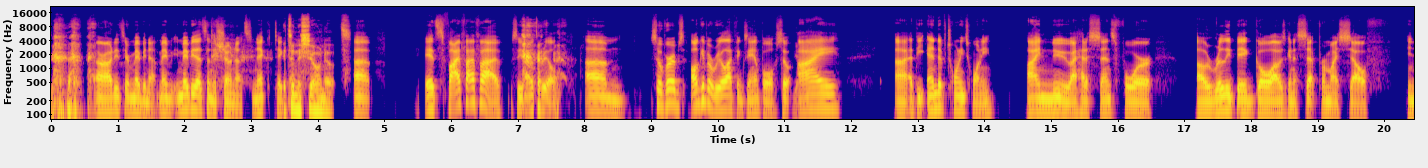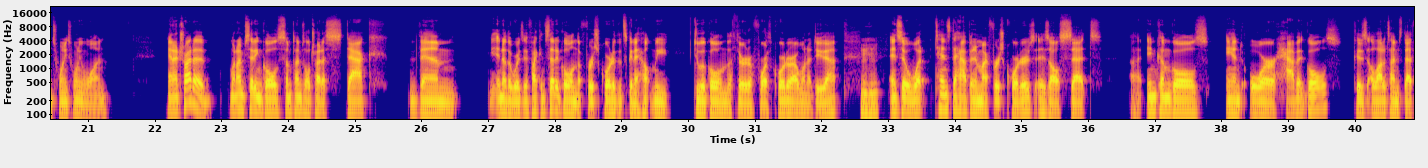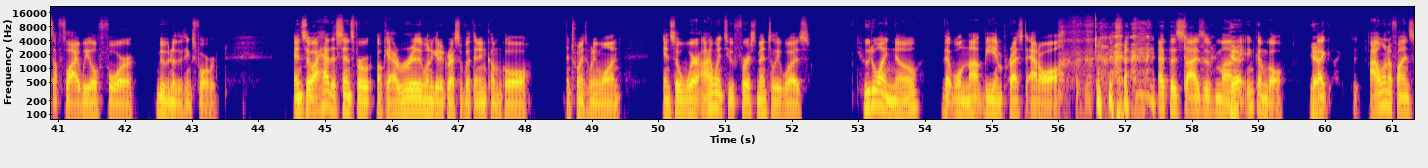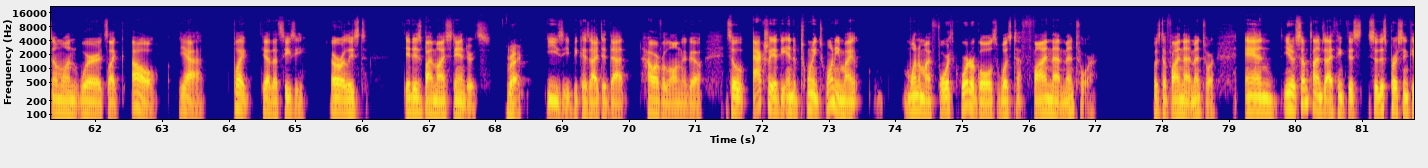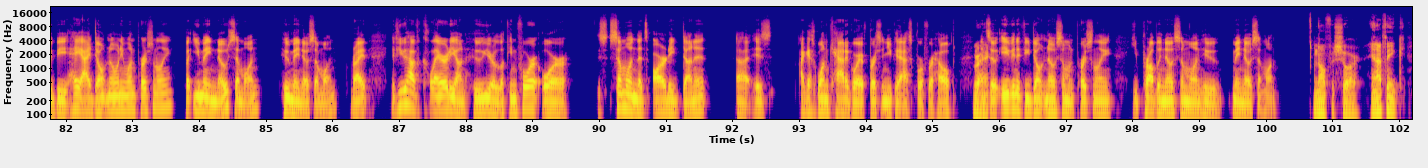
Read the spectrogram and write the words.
our audience here? Maybe not. Maybe maybe that's in the show notes. Nick, take it. it's in the show notes. Uh, it's five five five, so you know it's real. um, so verbs. I'll give a real life example. So Yeah. I, uh, at the end of 2020, I knew I had a sense for a really big goal I was going to set for myself in 2021, and I try to when I'm setting goals. Sometimes I'll try to stack them. In other words, if I can set a goal in the first quarter that's going to help me do a goal in the third or fourth quarter, I want to do that. hmm And so what tends to happen in my first quarters is I'll set uh, income goals and or habit goals because a lot of times that's a flywheel for moving other things forward. And so I had the sense for okay, I really want to get aggressive with an income goal in 2021. And so where I went to first mentally was who do I know that will not be impressed at all at the size of my Yeah. income goal? Yeah. Like I want to find someone where it's like, oh, yeah, Blake, yeah, that's easy. Or at least it is by my standards Right. easy because I did that however long ago. So actually at the end of 2020, my one of my fourth quarter goals was to find that mentor. Was to find that mentor. And you know, sometimes I think this so this person could be, "Hey, I don't know anyone personally, but you may know someone who may know someone, right? If you have clarity on who you're looking for or someone that's already done it uh, is I guess one category of person you could ask for for help. Right. And so even if you don't know someone personally, you probably know someone who may know someone. No, for sure. And I think,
